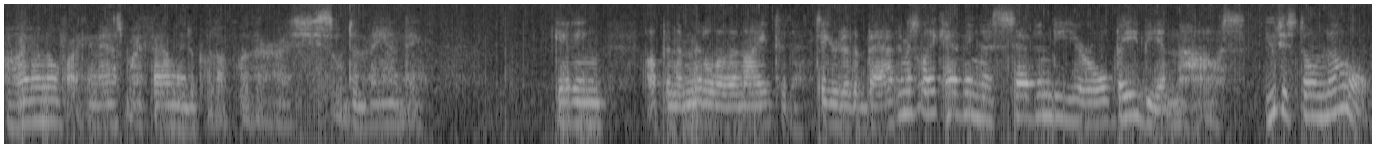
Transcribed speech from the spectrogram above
Oh, I don't know if I can ask my family to put up with her. Uh, she's so demanding. Getting up in the middle of the night to take her to the bathroom is like having a 70-year-old baby in the house. You just don't know.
